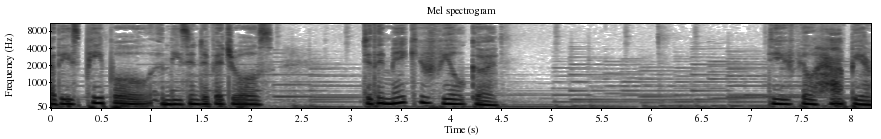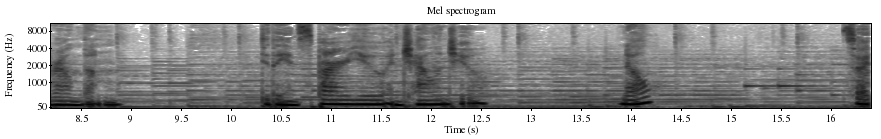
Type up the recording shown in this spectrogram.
are these people and these individuals, do they make you feel good? Do you feel happy around them? Do they inspire you and challenge you? No? So I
